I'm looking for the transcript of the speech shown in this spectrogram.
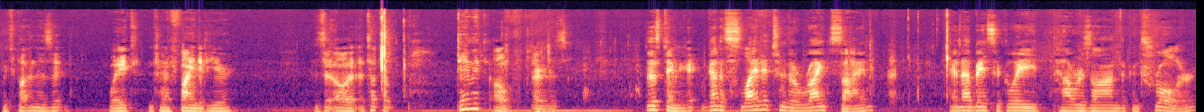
which button is it? Wait, I'm trying to find it here. Is it, oh, it's at the, damn it. Oh, there it is this thing. You got to slide it to the right side, and that basically powers on the controller.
